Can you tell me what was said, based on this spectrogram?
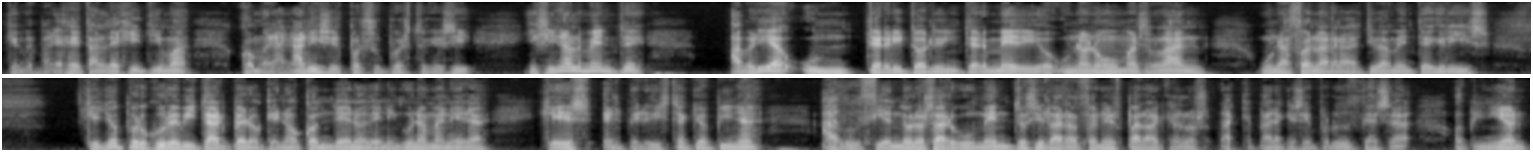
que me parece tan legítima como el análisis, por supuesto que sí. Y finalmente, habría un territorio intermedio, una no man's land, una zona relativamente gris, que yo procuro evitar, pero que no condeno de ninguna manera, que es el periodista que opina aduciendo los argumentos y las razones para que, los, para que se produzca esa opinión.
